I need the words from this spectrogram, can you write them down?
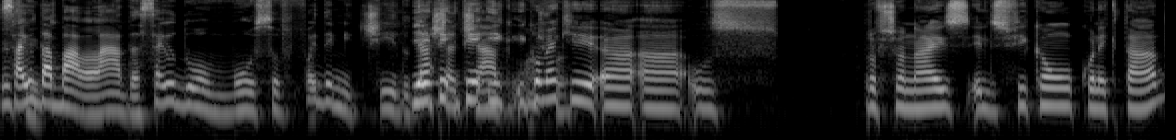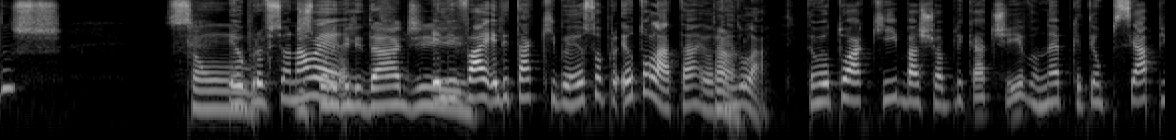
Saiu Perfeito. da balada, saiu do almoço, foi demitido, E, tá tem- tem- chateado. e- e onde como é que ah, ah, os profissionais eles ficam conectados? São Eu, profissional, é- disponibilidade. Ele vai, ele tá aqui. Eu sou, eu tô lá, tá? Eu Tá. atendo lá. Então eu tô aqui, baixei o aplicativo, né? Porque tem o Psiap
